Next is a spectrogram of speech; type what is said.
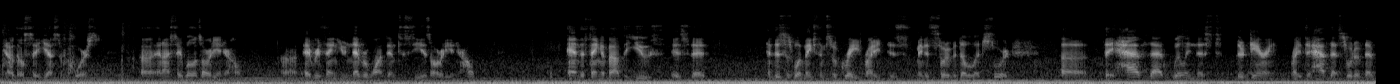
you know, they'll say, yes, of course. Uh, and I say, well, it's already in your home. Uh, everything you never want them to see is already in your home. And the thing about the youth is that, and this is what makes them so great, right? Is, I mean, it's sort of a double-edged sword. Uh, they have that willingness, to, they're daring, right? They have that sort of, that,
